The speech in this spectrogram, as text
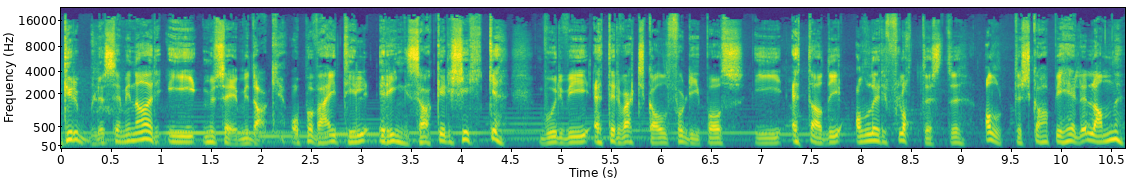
grubleseminar i museum i dag, og på vei til Ringsaker kirke, hvor vi etter hvert skal fordype oss i et av de aller flotteste alterskap i hele landet,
